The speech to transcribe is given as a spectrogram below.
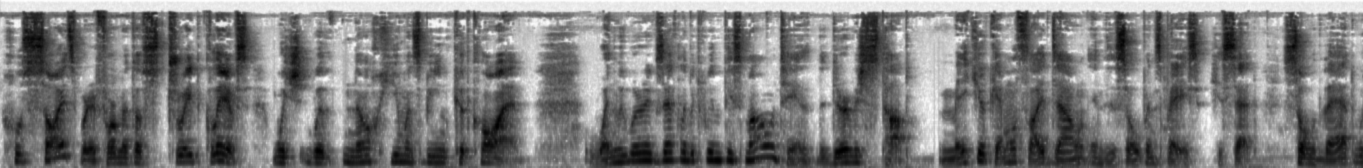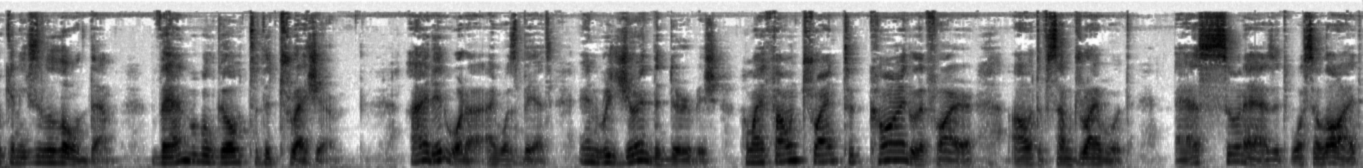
whose sides were formed of straight cliffs which with no human being could climb. When we were exactly between these mountains, the dervish stopped. Make your camels lie down in this open space, he said, so that we can easily load them. Then we will go to the treasure. I did what I was bid, and rejoined the dervish, whom I found trying to kindle a fire out of some dry wood. As soon as it was alight,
